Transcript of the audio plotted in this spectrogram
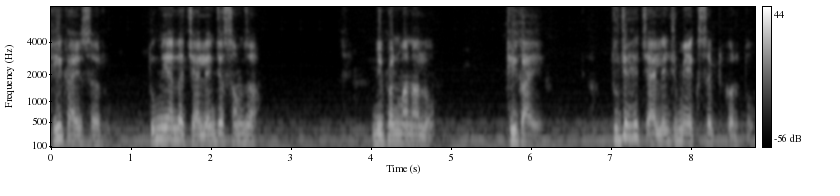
ठीक आहे सर. तुम्ही याला चॅलेंज समजा. मी पण म्हणालो. ठीक आहे. तुझे हे चॅलेंज मी एक्सेप्ट करतो.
